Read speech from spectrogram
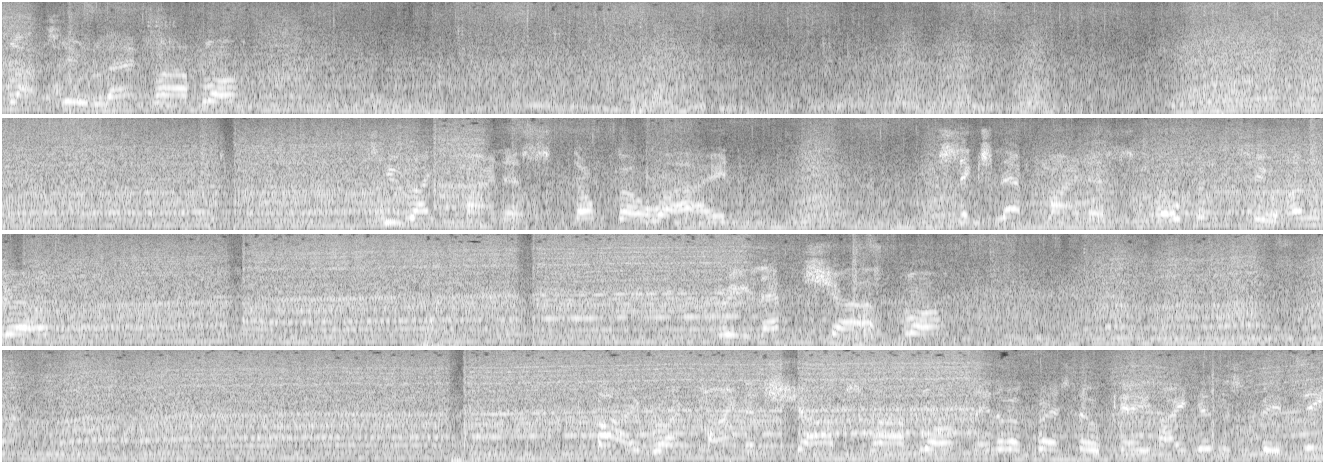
Flat two left half long. Right minus, don't go wide. Six left minus, open 200. Three left sharp block. Five right minus sharp sharp block. Another crest okay, tightens 50.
